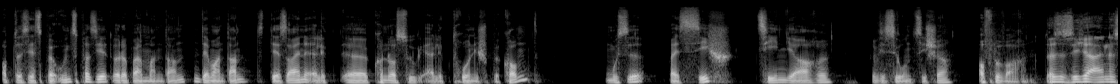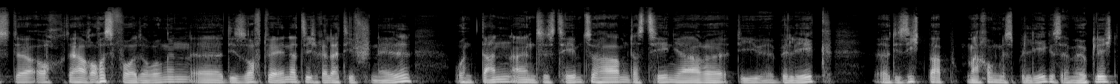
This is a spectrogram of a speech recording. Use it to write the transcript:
ob das jetzt bei uns passiert oder beim Mandanten, der Mandant, der seine Elekt äh, Kontoauszüge elektronisch bekommt, muss er bei sich zehn Jahre revisionssicher aufbewahren. Das ist sicher eines der auch der Herausforderungen. Äh, die Software ändert sich relativ schnell und dann ein System zu haben, das zehn Jahre die Beleg, äh, die Sichtbarmachung des Beleges ermöglicht,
